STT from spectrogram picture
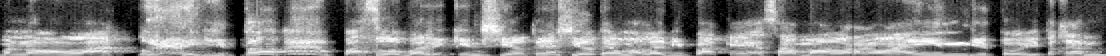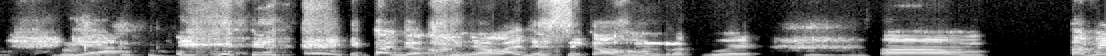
menolak gitu. Pas lo balikin shieldnya, shieldnya malah dipakai sama orang lain gitu. Itu kan ya itu agak konyol aja sih kalau menurut gue. Um, tapi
